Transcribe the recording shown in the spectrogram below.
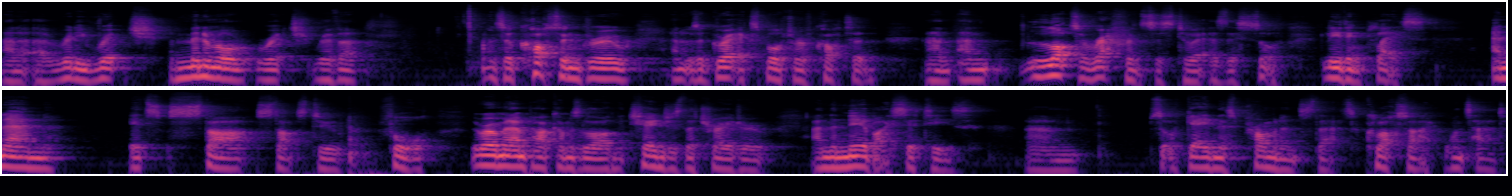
and a, a really rich, mineral rich river. And so cotton grew, and it was a great exporter of cotton, and, and lots of references to it as this sort of leading place. And then its star starts to fall the Roman Empire comes along, it changes the trade route, and the nearby cities um, sort of gain this prominence that Colossae once had.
